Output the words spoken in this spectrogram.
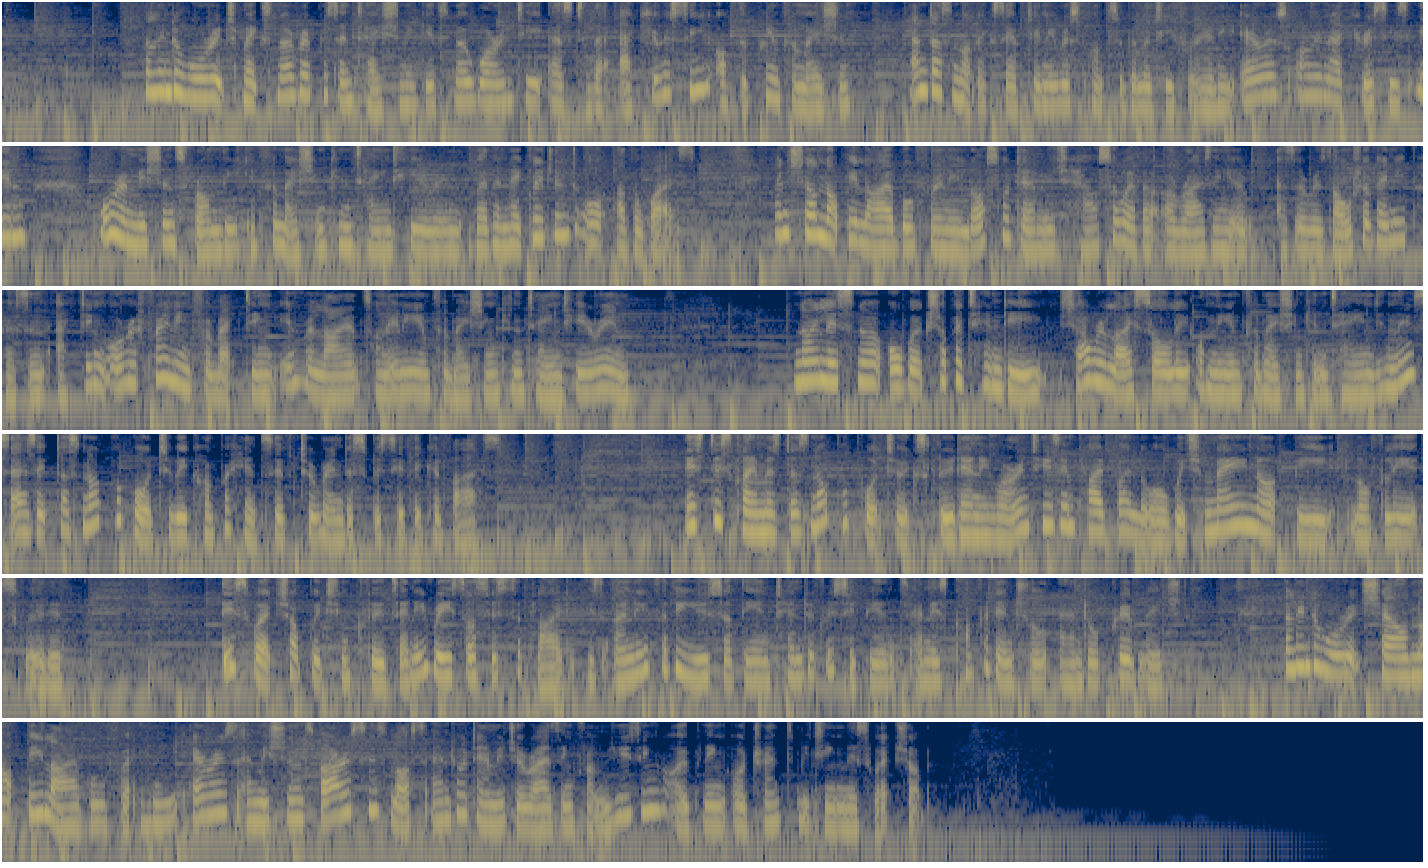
Belinda Woolrich makes no representation and gives no warranty as to the accuracy of the information and does not accept any responsibility for any errors or inaccuracies in or omissions from the information contained herein, whether negligent or otherwise, and shall not be liable for any loss or damage howsoever arising as a result of any person acting or refraining from acting in reliance on any information contained herein. No listener or workshop attendee shall rely solely on the information contained in this, as it does not purport to be comprehensive to render specific advice. This disclaimer does not purport to exclude any warranties implied by law which may not be lawfully excluded. This workshop, which includes any resources supplied, is only for the use of the intended recipients and is confidential and or privileged. Belinda Woolrich shall not be liable for any errors, omissions, viruses, loss and or damage arising from using, opening or transmitting this workshop.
